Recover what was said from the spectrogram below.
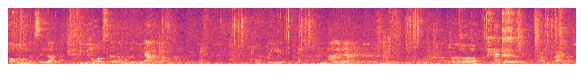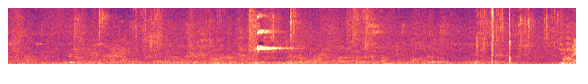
ต้องกับเสื้อไม่รู้ว่าเสื้อต้องคือที่นางหรือเปล่าเขาไปอะไรนะ เออน่าจะได้ที่เท่าไหร่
